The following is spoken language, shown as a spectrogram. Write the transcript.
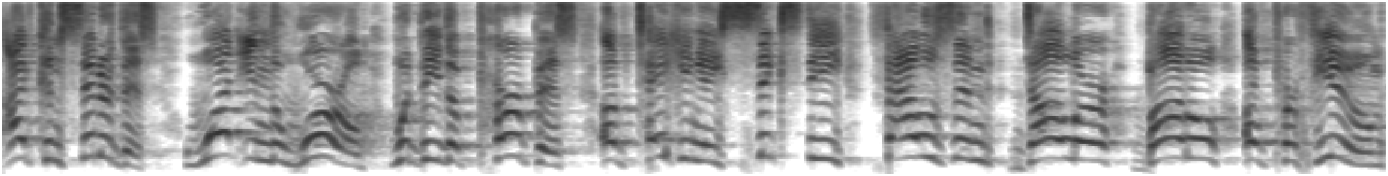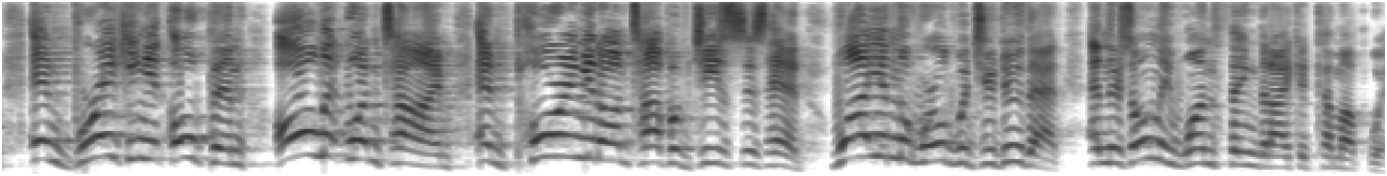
I've considered this. What in the world would be the purpose of taking a $60,000 bottle of perfume and breaking it open all at one time and pouring it on top of Jesus' head? Why in the world would you do that? And there's only one thing that I could come up with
